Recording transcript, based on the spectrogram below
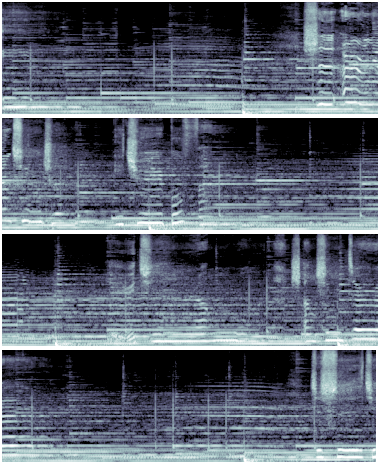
阴。十二年青春一去不返。也遇见让我伤心的人。这世界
